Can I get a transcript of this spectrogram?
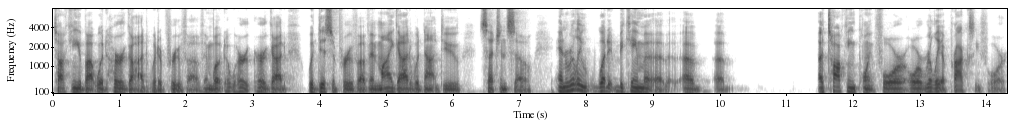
talking about what her God would approve of and what her, her God would disapprove of. And my God would not do such and so. And really, what it became a, a, a, a talking point for, or really a proxy for,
